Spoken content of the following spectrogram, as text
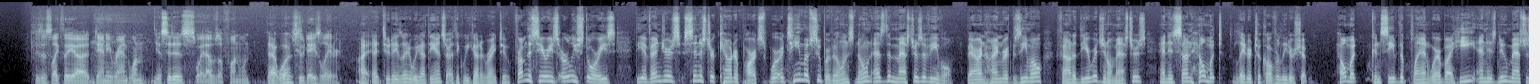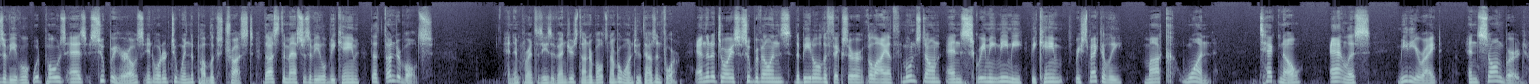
Is this like the uh, Danny Rand one? Yes, it is. Boy, that was a fun one. That was Two days later. I, uh, two days later, we got the answer. I think we got it right too. From the series' early stories, the Avengers' sinister counterparts were a team of supervillains known as the Masters of Evil. Baron Heinrich Zemo founded the original Masters, and his son Helmut later took over leadership. Helmut conceived a plan whereby he and his new Masters of Evil would pose as superheroes in order to win the public's trust. Thus, the Masters of Evil became the Thunderbolts, and in parentheses, Avengers Thunderbolts number 1, 2004. And the notorious supervillains, the Beetle, the Fixer, Goliath, Moonstone, and Screaming Mimi became, respectively, Mach 1, Techno, Atlas, Meteorite, and Songbird.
